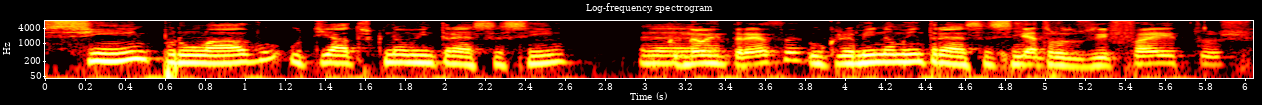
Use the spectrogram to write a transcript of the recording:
Sim, por um lado, o teatro que não me interessa, sim. O que não interessa? O que a mim não me interessa, sim. O teatro dos efeitos?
